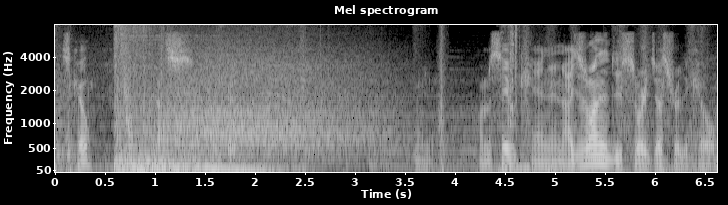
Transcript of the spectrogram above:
Let's kill. Yes. I'm gonna save a cannon. I just wanted to do sword just for the kill.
